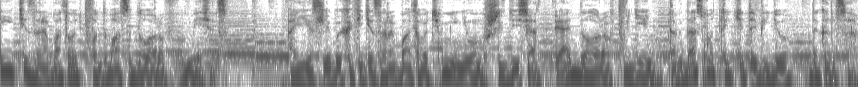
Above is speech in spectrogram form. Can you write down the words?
и идти зарабатывать по 20 долларов в месяц. А если вы хотите зарабатывать минимум 65 долларов в день, тогда смотрите это видео до конца.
